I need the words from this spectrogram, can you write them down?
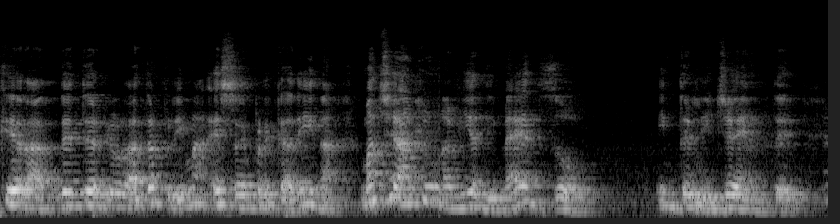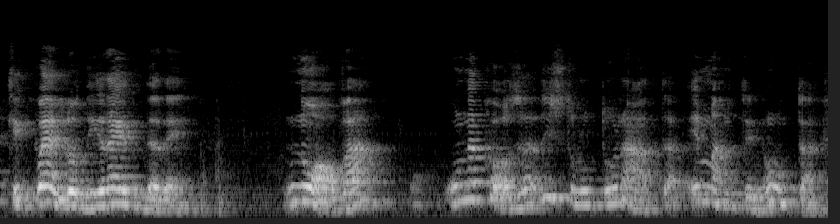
che era deteriorata prima, è sempre carina, ma c'è anche una via di mezzo intelligente, che è quello di rendere nuova una cosa ristrutturata e mantenuta.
